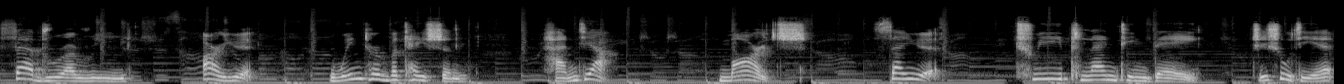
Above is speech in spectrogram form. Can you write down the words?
February，二月；Winter Vacation，寒假；March，三月；Tree Planting Day，植树节；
